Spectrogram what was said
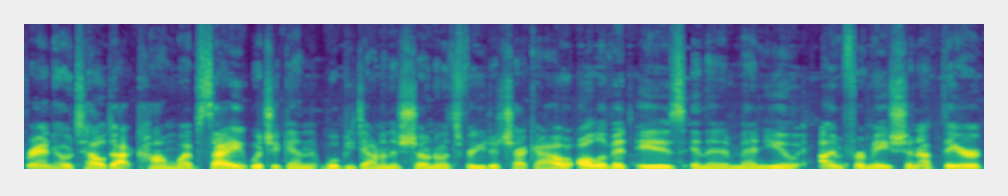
grandhotel.com website, which again will be down in the show notes for you to check out. All of it is in the menu information up there in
